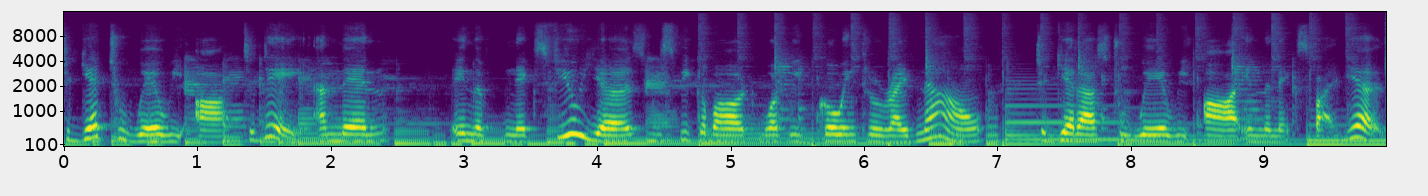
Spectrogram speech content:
to get to where we are today. And then in the next few years we speak about what we're going through right now to get us to where we are in the next five years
